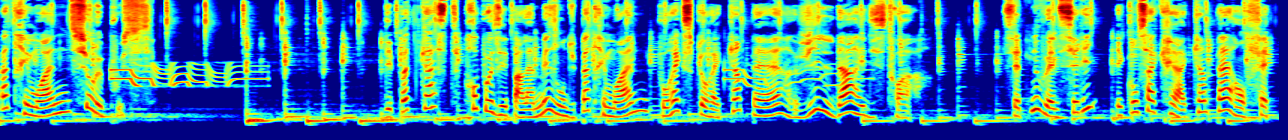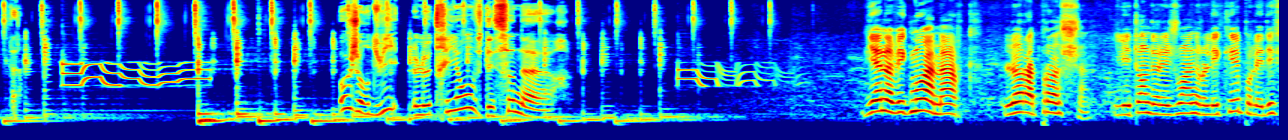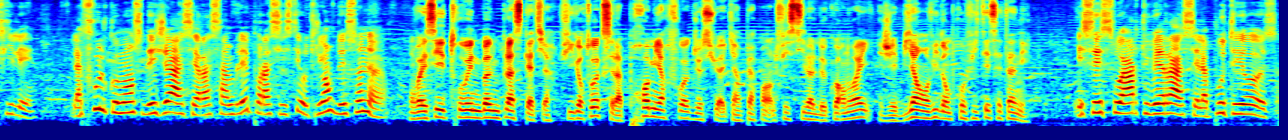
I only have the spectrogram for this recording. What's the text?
Patrimoine sur le pouce. Des podcasts proposés par la Maison du Patrimoine pour explorer Quimper, ville d'art et d'histoire. Cette nouvelle série est consacrée à Quimper en fête. Aujourd'hui, le triomphe des sonneurs. Viens avec moi, Marc. L'heure approche. Il est temps de rejoindre les quais pour les défilés. La foule commence déjà à se rassembler pour assister au triomphe des sonneurs. On va essayer de trouver une bonne place, Katia. Figure-toi que c'est la première fois que je suis à Quimper pendant le festival de Cornouailles et j'ai bien envie d'en profiter cette année. Et ce soir, tu verras, c'est l'apothéose.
